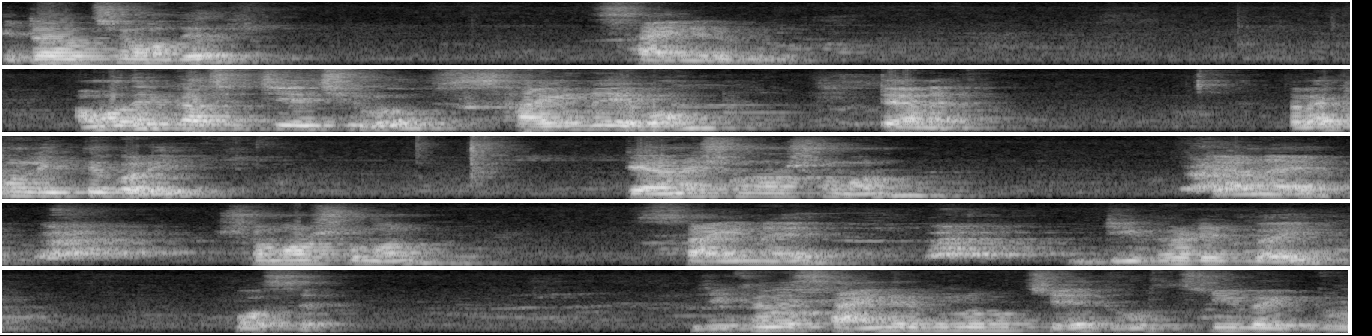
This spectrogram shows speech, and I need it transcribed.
এটা হচ্ছে আমাদের সাইনের ভ্যালু আমাদের কাছে চেয়েছিল সাইনে এবং ট্যানে তাহলে এখন লিখতে পারি ট্যানে সমান সমান ট্যানে সমান সমান সাইনে ডিভাইডেড বাই কোসে যেখানে সাইনের ভ্যালু হচ্ছে রুট থ্রি বাই টু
